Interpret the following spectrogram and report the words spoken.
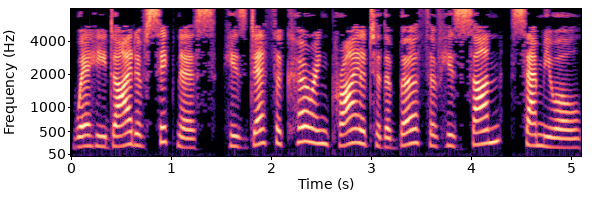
where he died of sickness, his death occurring prior to the birth of his son, Samuel.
